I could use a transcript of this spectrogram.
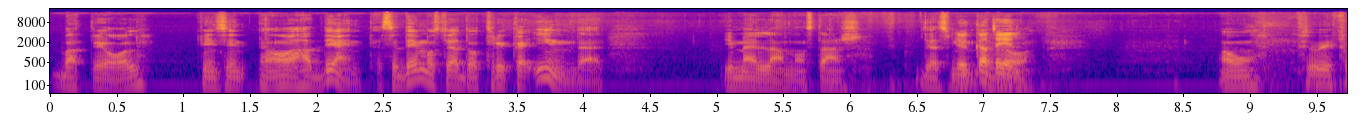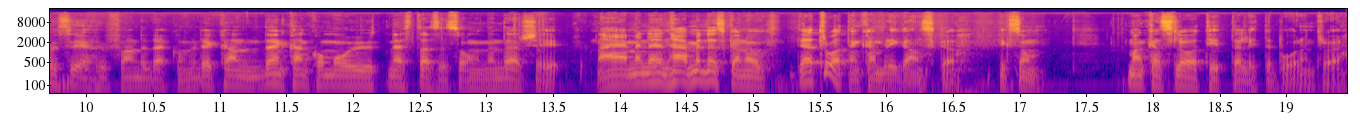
material finns inte, ja, hade jag inte. Så det måste jag då trycka in där emellan någonstans. Det som Lycka till. Ja, så vi får se hur fan det där kommer. Det kan, den kan komma ut nästa säsong. Den där nej, men den här, men den ska nog, jag tror att den kan bli ganska, liksom, man kan slå och titta lite på den tror jag.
